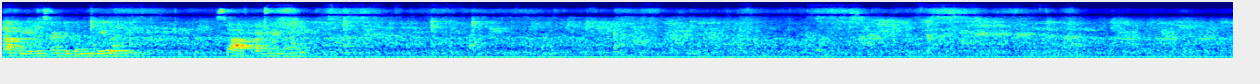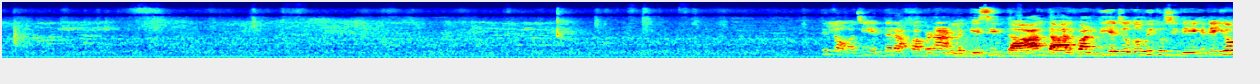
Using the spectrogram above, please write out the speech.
ਕਾਫੀ ਦੇ ਸਾਡੇ ਗੰਦੇ ਹੋ ਗਏ ਸਾਫ਼ ਕਰਨੇ ਵਾਲੇ ਤੇ ਲਓ ਜੀ, ਇੱਧਰ ਆਪਾਂ ਬਣਾਉਣ ਲੱਗੇ ਸੀ ਦਾਲ। ਦਾਲ ਬਣਦੀ ਹੈ, ਜਦੋਂ ਵੀ ਤੁਸੀਂ ਦੇਖਦੇ ਹੀ ਹੋ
